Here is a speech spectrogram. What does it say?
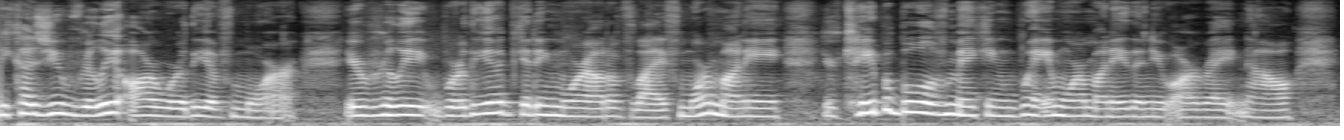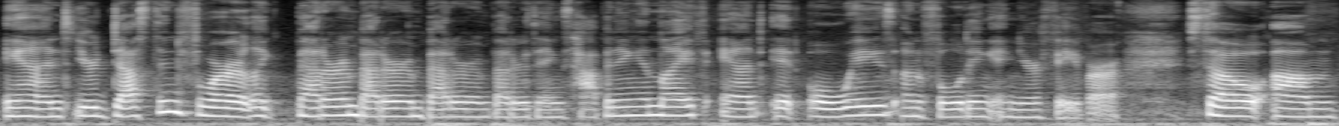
because you really are worthy of more. You're really worthy of getting more out of life, more money. You're capable of making way more money than you are right now. And you're destined for like better and better and better and better things happening in life and it always unfolding in your favor. So, um,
